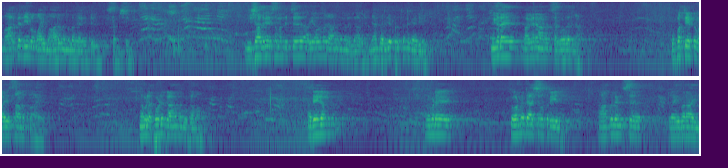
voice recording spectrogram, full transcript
മാർഗദീപമായി മാറുമെന്നുള്ള കാര്യത്തിൽ സംശയം നിഷാദിനെ സംബന്ധിച്ച് അറിയാവുന്നവരാണ് നിങ്ങളെല്ലാവരും. ഞാൻ പരിചയപ്പെടുത്തേണ്ട കാര്യമില്ല. നിങ്ങളുടെ മകനാണ് സഹോദരനാണ്. മുപ്പത്തിയെട്ട് വയസ്സാണ് പ്രായം. നമ്മളെപ്പോഴും കാണുന്ന മുഖമാണ്. അദ്ദേഹം നമ്മുടെ ഗവൺമെന്റ് ആശുപത്രിയിൽ ആംബുലൻസ് ഡ്രൈവറായി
